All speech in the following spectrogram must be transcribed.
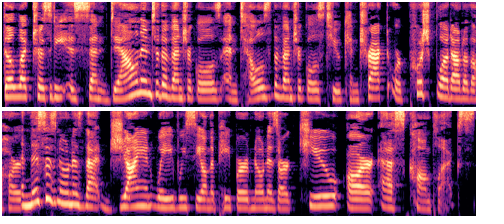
the electricity is sent down into the ventricles and tells the ventricles to contract or push blood out of the heart. And this is known as that giant wave we see on the paper known as our QRS complex.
